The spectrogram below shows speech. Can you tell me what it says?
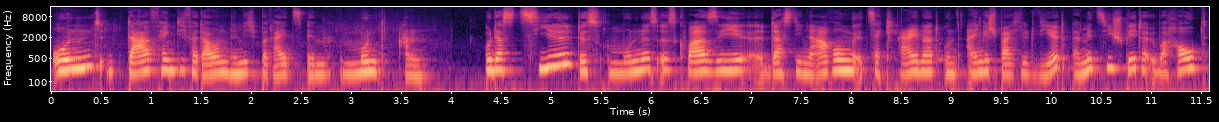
und da fängt die Verdauung nämlich bereits im Mund an. Und das Ziel des Mundes ist quasi, dass die Nahrung zerkleinert und eingespeichelt wird, damit sie später überhaupt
